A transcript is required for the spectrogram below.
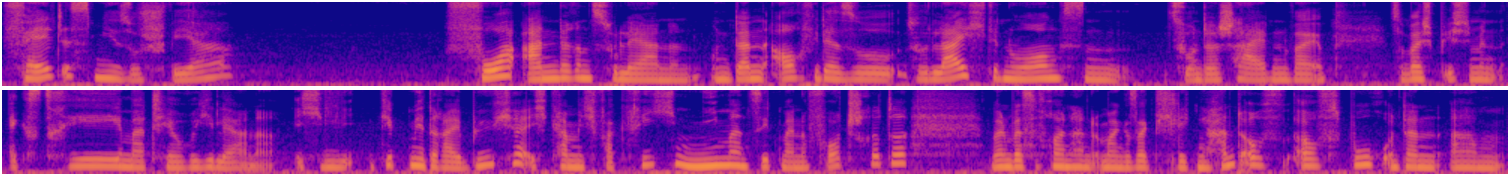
fällt es mir so schwer, vor anderen zu lernen und dann auch wieder so, so leichte Nuancen zu unterscheiden, weil zum Beispiel, ich bin ein extremer Theorielerner. Ich gebe mir drei Bücher, ich kann mich verkriechen, niemand sieht meine Fortschritte. Mein bester Freund hat immer gesagt, ich lege eine Hand auf, aufs Buch und dann ähm,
